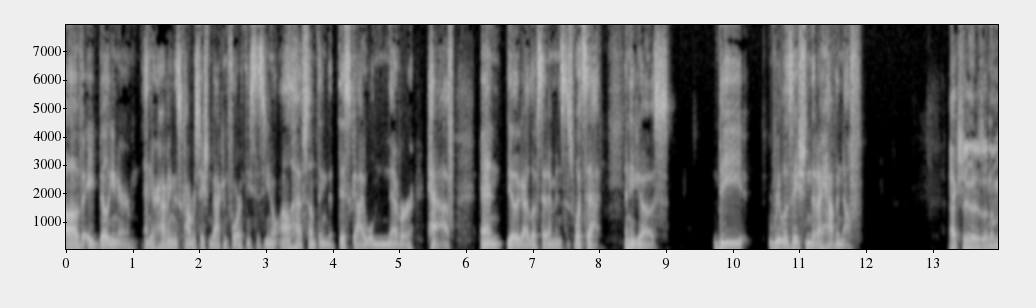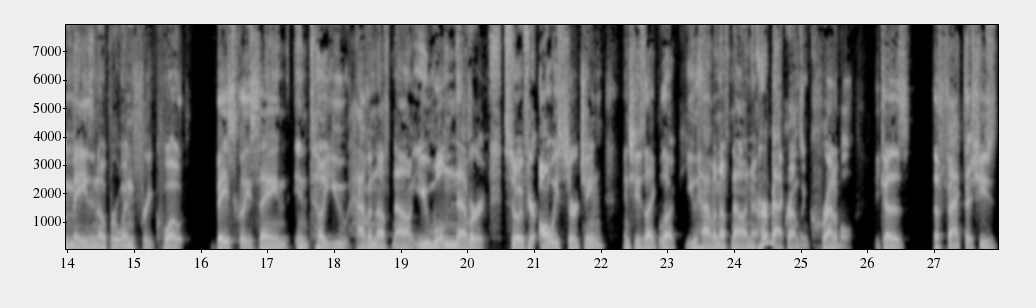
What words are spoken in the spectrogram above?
of a billionaire and they're having this conversation back and forth. And he says, You know, I'll have something that this guy will never have. And the other guy looks at him and says, What's that? And he goes, The realization that I have enough. Actually, there's an amazing Oprah Winfrey quote basically saying until you have enough now, you will never. So if you're always searching, and she's like, look, you have enough now. And her background's incredible because the fact that she's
